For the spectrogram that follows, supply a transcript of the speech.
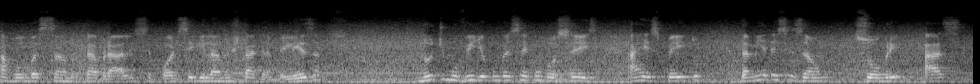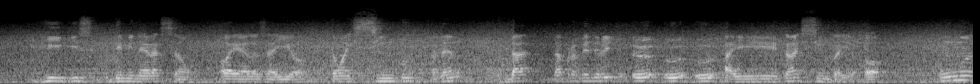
arroba Sandro Cabrales, você pode seguir lá no Instagram, beleza? No último vídeo eu conversei com vocês a respeito da minha decisão sobre as rigs de mineração. Olha elas aí, ó. Estão as 5, tá vendo? Dá, dá pra ver direito? Uh, uh, uh. Aí, estão as 5 aí, ó. Uma,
